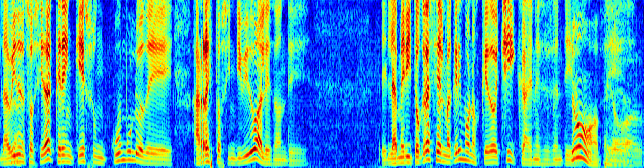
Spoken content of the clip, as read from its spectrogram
la vida Claro. en sociedad creen que es un cúmulo de arrestos individuales donde la meritocracia del macrismo nos quedó chica en ese sentido. No, pero-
